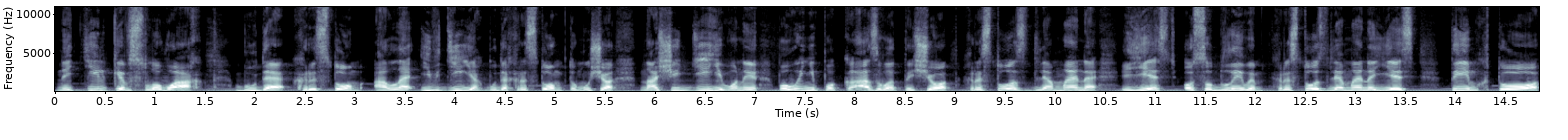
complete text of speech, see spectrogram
не тільки в словах буде Христом, але і в діях буде Христом, тому що наші дії вони повинні показувати, що Христос для мене є особливим. Христос для мене є тим, хто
